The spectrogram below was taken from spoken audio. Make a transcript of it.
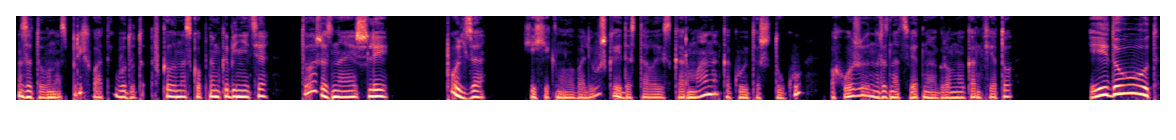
Зато у нас прихваты будут в колоноскопном кабинете. Тоже знаешь ли? Польза. Хихикнула Валюшка и достала из кармана какую-то штуку, похожую на разноцветную огромную конфету. «Идут!»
